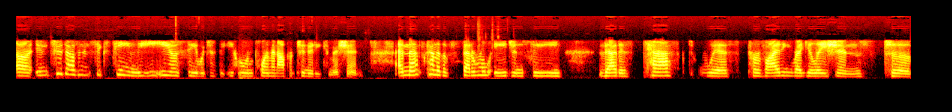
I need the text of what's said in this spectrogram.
uh, in 2016, the EEOC, which is the Equal Employment Opportunity Commission, and that's kind of the federal agency that is tasked with providing regulations to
